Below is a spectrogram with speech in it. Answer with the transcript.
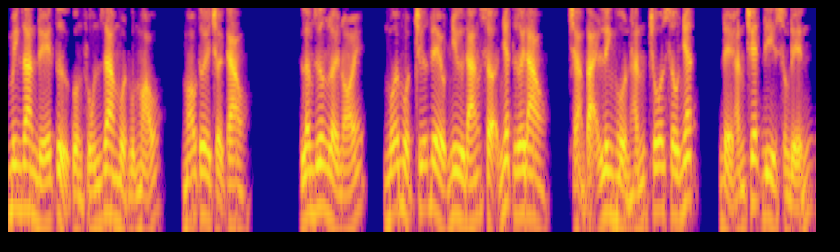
Minh gian đế tử còn phún ra một vùng máu máu tươi trời cao. Lâm dương lời nói, mỗi một chữ đều như đáng sợ nhất lưới lao chạm tại linh hồn hắn chỗ sâu nhất, để hắn chết đi sống đến.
